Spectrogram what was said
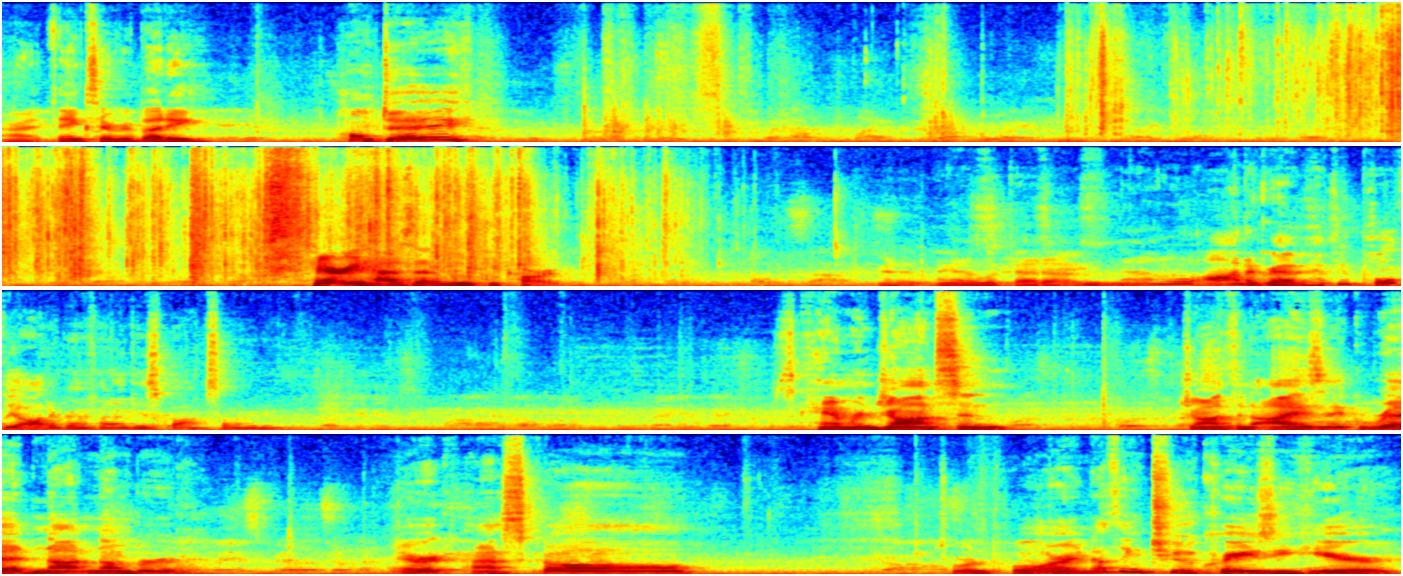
All right, thanks everybody. Home day. Terry has that Mookie card. I gotta, I gotta look that up. No autograph. Have you pulled the autograph out of this box already? It's Cameron Johnson. Jonathan Isaac, red, not numbered. Eric Paschall. Jordan Poole. All right, nothing too crazy here.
